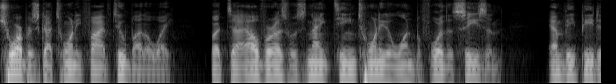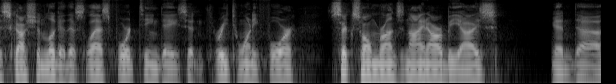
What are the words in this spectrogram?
Schwarber's got 25 too, by the way. But uh, Alvarez was 19, 20 to one before the season. MVP discussion. Look at this: last 14 days, hitting 324, six home runs, nine RBIs, and uh,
